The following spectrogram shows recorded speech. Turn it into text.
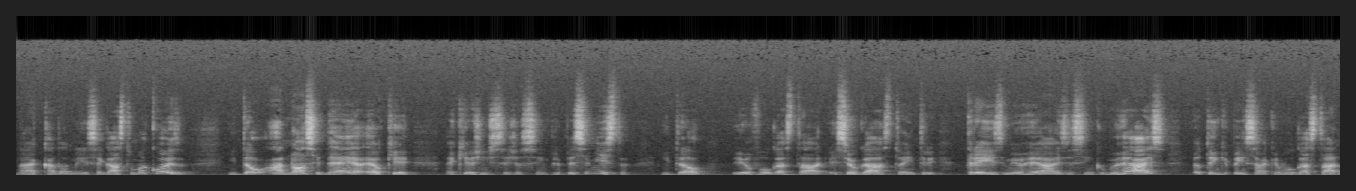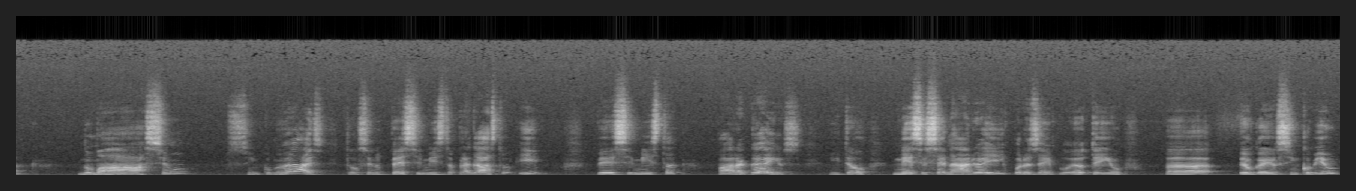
Né? Cada mês você gasta uma coisa. Então, a nossa ideia é o que? É que a gente seja sempre pessimista. Então, eu vou gastar, se eu gasto entre 3 mil reais e 5 mil reais, eu tenho que pensar que eu vou gastar no máximo 5 mil reais. Então, sendo pessimista para gasto e pessimista para ganhos. Então, nesse cenário aí, por exemplo, eu tenho, uh, eu ganho 5 mil,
